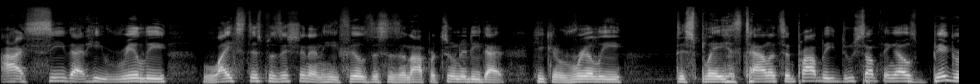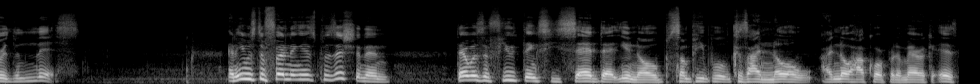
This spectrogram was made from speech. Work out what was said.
I see that he really likes this position and he feels this is an opportunity that he can really display his talents and probably do something else bigger than this. And he was defending his position and there was a few things he said that, you know, some people because I know I know how corporate America is.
